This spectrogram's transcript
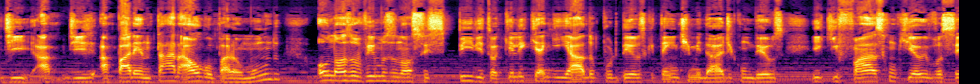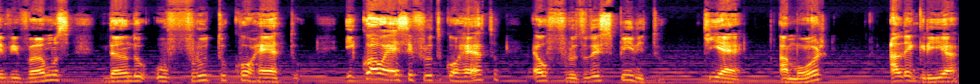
de, de aparentar algo para o mundo, ou nós ouvimos o nosso espírito, aquele que é guiado por Deus, que tem intimidade com Deus e que faz com que eu e você vivamos dando o fruto correto. E qual é esse fruto correto? É o fruto do espírito, que é amor, alegria,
